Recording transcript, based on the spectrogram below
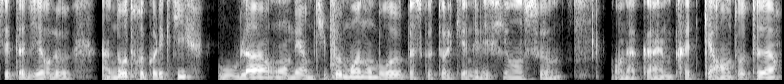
c'est-à-dire un autre collectif où là, on est un petit peu moins nombreux parce que Tolkien et les sciences, euh, on a quand même près de 40 auteurs.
